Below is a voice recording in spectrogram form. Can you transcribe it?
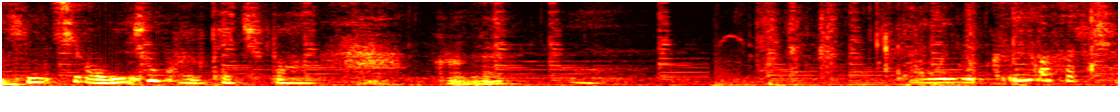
김치가 엄청 커요 배추가. 그러게. 나는 큰 거 사주셔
